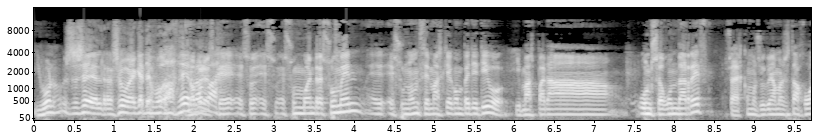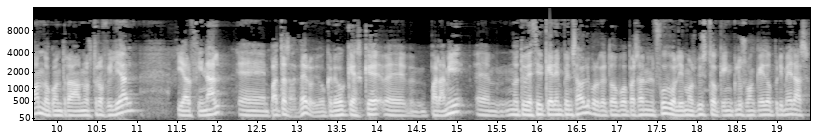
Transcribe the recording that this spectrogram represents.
Y bueno, ese es el resumen que te puedo hacer, No, pero es que es, es- es un buen resumen, eh, es un 11 más que competitivo y más para un segunda red. O sea, es como si hubiéramos estado jugando contra nuestro filial y al final eh, empatas a cero. Yo creo que es que eh, para mí, eh, no te voy a decir que era impensable porque todo puede pasar en el fútbol y hemos visto que incluso han caído primeras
